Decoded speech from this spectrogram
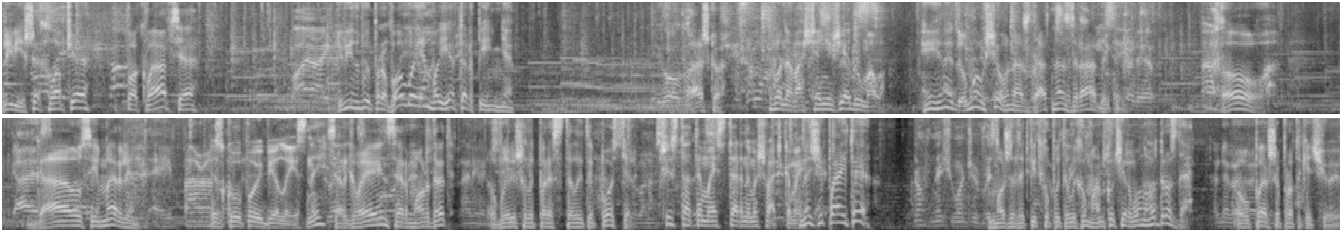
Лівіше, хлопче, поквапся. Він випробовує моє терпіння. Важко. Вона важча, ніж я думав. І не думав, що вона здатна зрадити. О, Гаус і Мерлін. З купою білизни. Сер Гвейн, сер Мордред вирішили перестелити постіль. Чи стати майстерними швачками? Не чіпайте. Можете підхопити лихоманку червоного дрозда. Вперше про таке чую.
